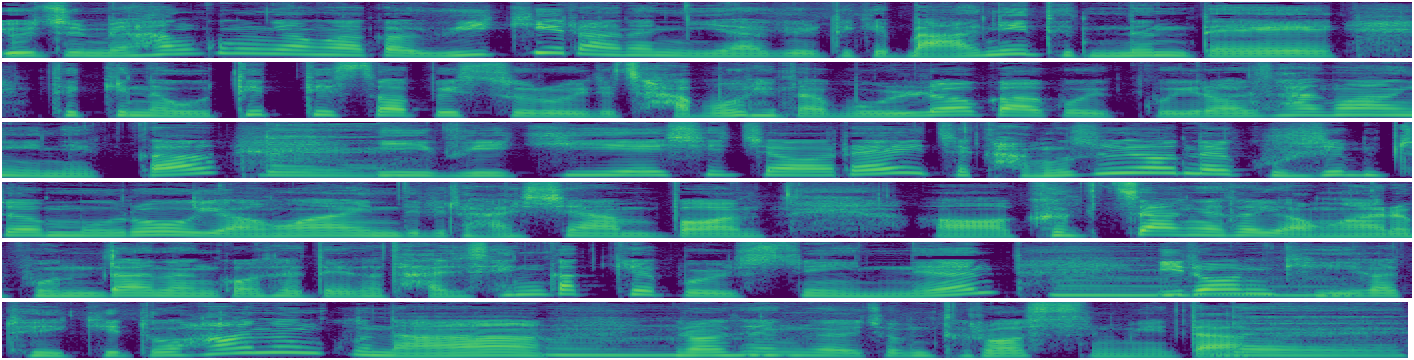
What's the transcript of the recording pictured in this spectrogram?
요즘에 한국 영화가 위기라는 이야기를 되게 많이 듣는데 특히나 OTT 서비스로 이제 자본이 다 몰려가고 있고 이런 상황이니까 네. 이 위기의 시절에 이제 강수연을 구심점으로 영화인 들이 다시 한번 어 극장에서 영화를 본다는 것에 대해서 다시 생각해 볼 수 있는 음. 이런 계기가 되기도 하는구나 음. 이런 생각이 좀 들었습니다. 네.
